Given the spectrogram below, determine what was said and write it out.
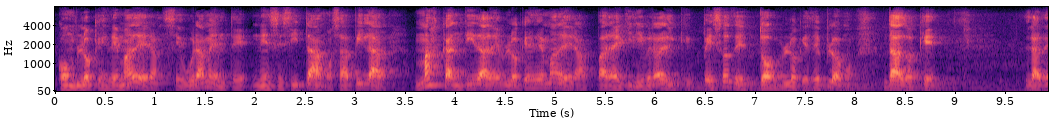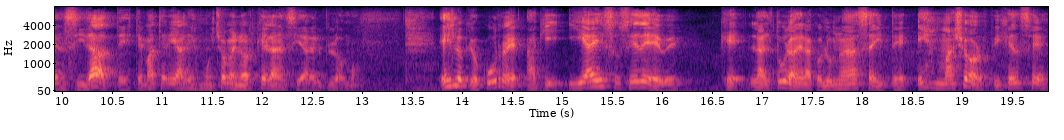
con bloques de madera, seguramente necesitamos apilar más cantidad de bloques de madera para equilibrar el peso de dos bloques de plomo, dado que la densidad de este material es mucho menor que la densidad del plomo. Es lo que ocurre aquí y a eso se debe que la altura de la columna de aceite es mayor, fíjense,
